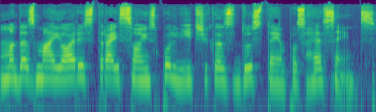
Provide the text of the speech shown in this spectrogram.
uma das maiores traições políticas dos tempos recentes.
